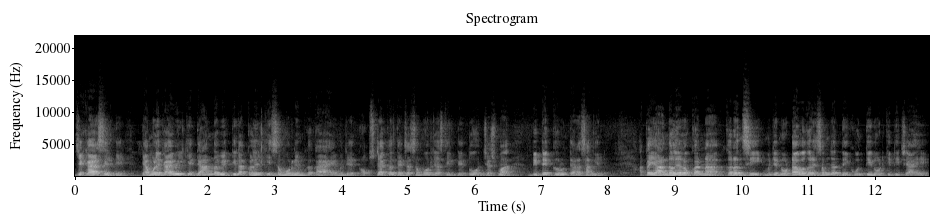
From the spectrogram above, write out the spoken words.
जे काय असेल ते. त्यामुळे काय होईल की त्या अंध व्यक्तीला कळेल की समोर नेमकं काय आहे. म्हणजे ऑब्स्टॅकल त्याच्यासमोर जे असतील ते तो चष्मा डिटेक्ट करून त्याला सांगेल. आता या आंधळ्या लोकांना करन्सी म्हणजे नोटा वगैरे समजत नाही. कोणती नोट कितीची आहे?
